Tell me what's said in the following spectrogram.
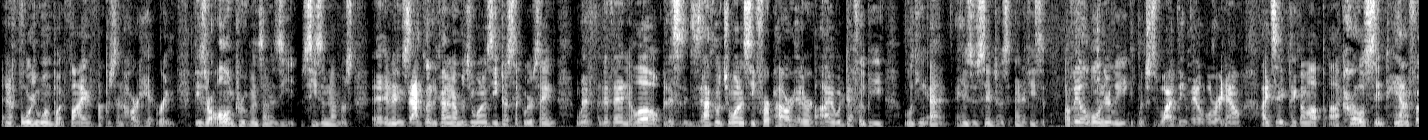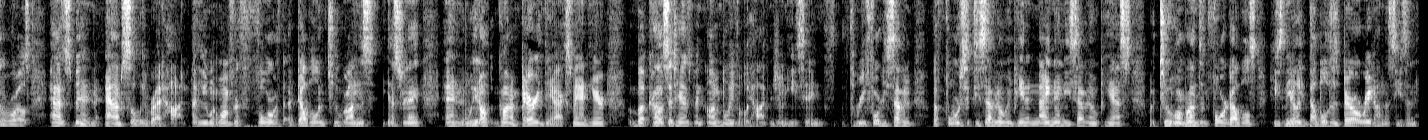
and a 41.5% hard hit rate. These are all improvements on his season numbers and exactly the kind of numbers you want to see, just like we were saying with Nathaniel Lowe. This is exactly what you want to see for a power hitter. I would definitely be looking at Jesus Sanchez, and if he's available in your league, which is widely available right now, I'd say pick him up. Uh, Carlos Santana for the Royals has been absolutely red hot. He went one for four with a double and two runs yesterday, and we don't going to bury the X Man here, but Carlos Santana's been unbelievably hot in June. He's hitting 347 with a 467 OBP and a 997 OPS with two home runs and four doubles. He's nearly doubled his barrel rate on the season,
